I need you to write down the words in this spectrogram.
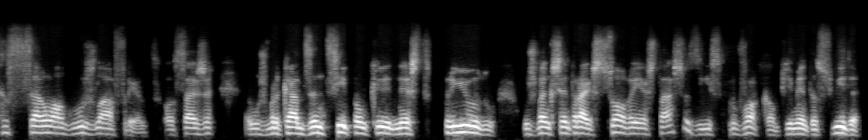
recessão, alguns lá à frente. Ou seja, os mercados antecipam que neste período os bancos centrais sobem as taxas e isso provoca, obviamente, a subida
